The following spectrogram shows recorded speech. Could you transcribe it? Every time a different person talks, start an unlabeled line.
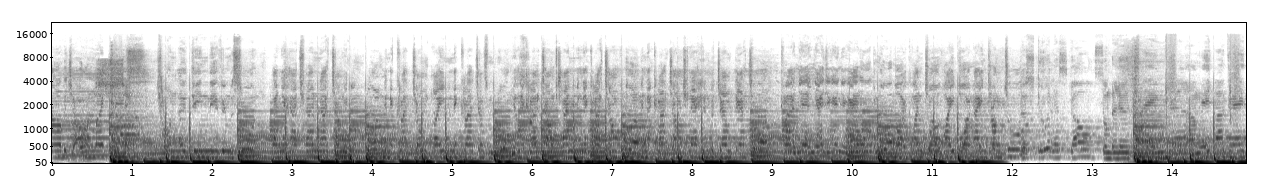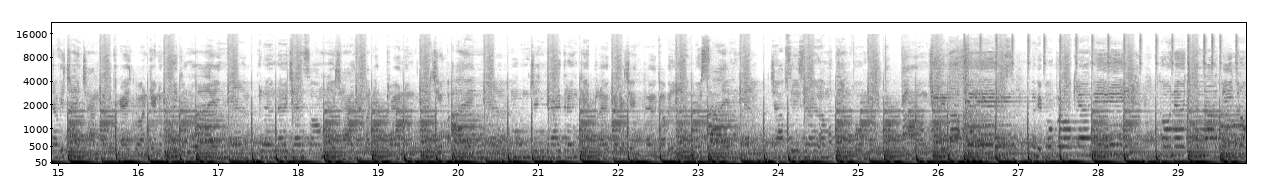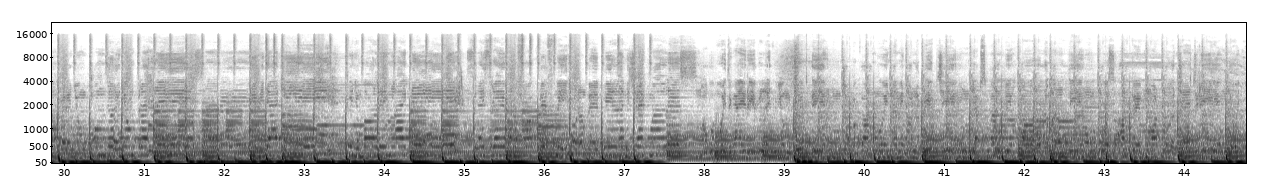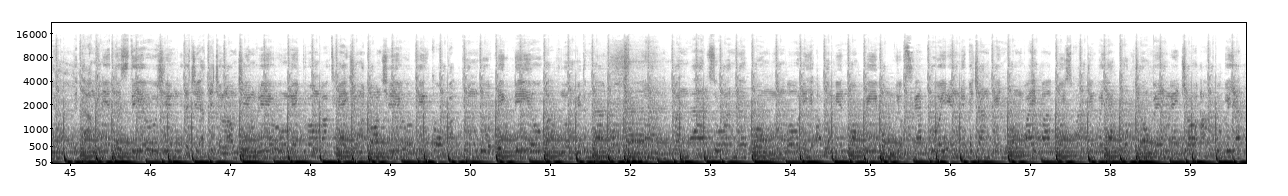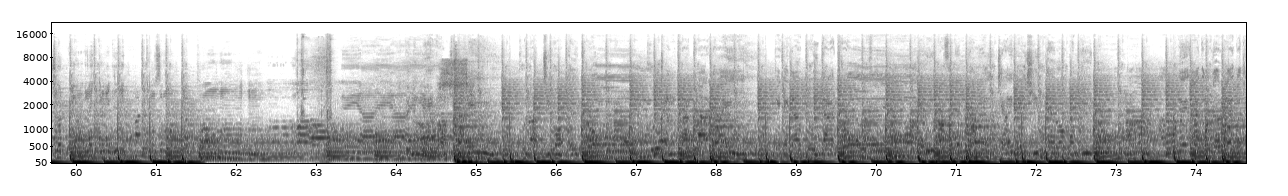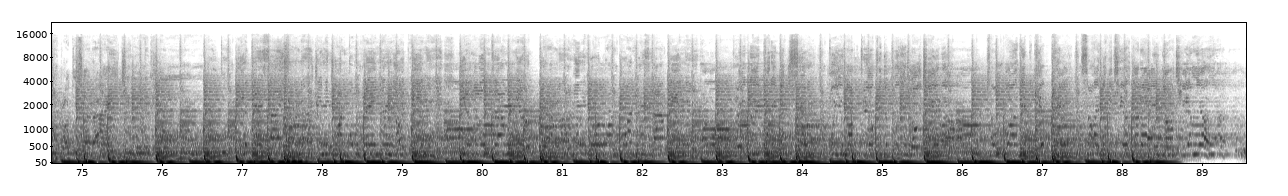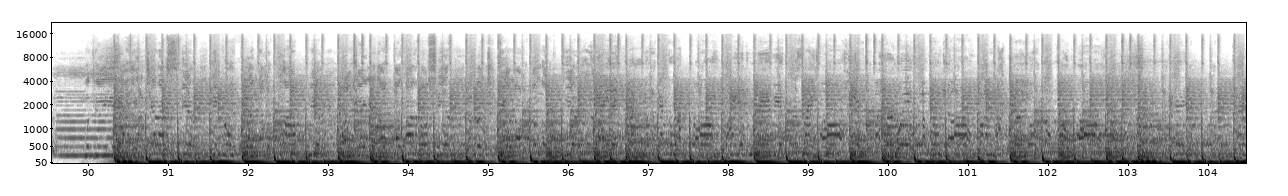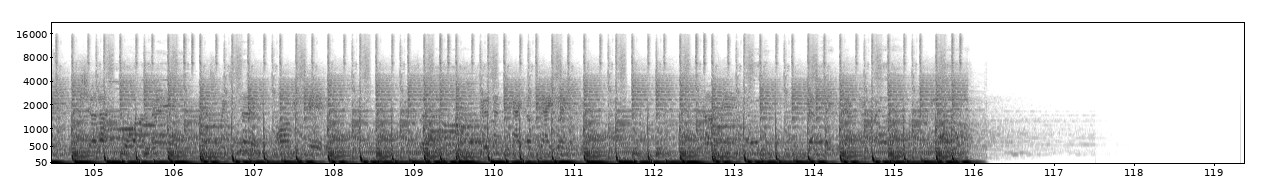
ឆ្លោវាច្រូន my kiss ឆ្រូននៅទីនេះវាមិនស្រួលបញ្ហាច្រើនណាស់ចង់មិនយល់ពលមានអ្នកខ្លះចង់ប្លែកមានអ្នកខ្លះចង់សម្រួលមានអ្នកខ្លះចង់ឆ្លាញ់មានអ្នកខ្លះចង់ហួលមានអ្នកខ្លះចង់ឈ្នះហ៊ានប្រចាំទាំងជួលខ្លះញ៉ែញ៉ៃជាងញ៉ៃអូខ្លួនបោះខ្វាន់ចូលវាយបោះដៃត្រង់ជួល Let's
do it let's go សុំពលឺតែងអង្គឯងដល់ថ្ងៃដល់វាចាញ់ចាំថ្ងៃជន់គេនៅមួយកន្លែងភ្នើនៅចាញ់សំនៅ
